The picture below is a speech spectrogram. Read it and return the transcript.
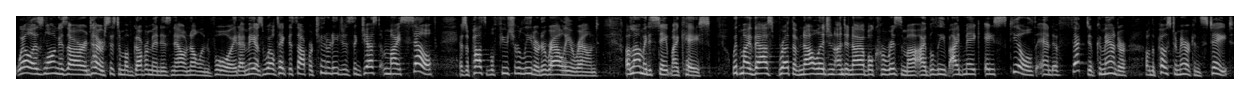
well, as long as our entire system of government is now null and void, I may as well take this opportunity to suggest myself as a possible future leader to rally around. Allow me to state my case. With my vast breadth of knowledge and undeniable charisma, I believe I'd make a skilled and effective commander of the post-American state.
